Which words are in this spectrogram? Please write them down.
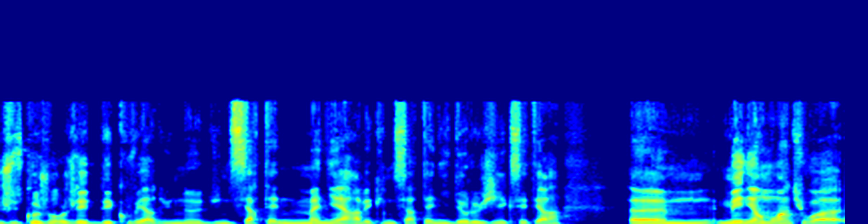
jusqu'au jour où je l'ai découvert d'une certaine manière, avec une certaine idéologie, etc. Euh, mais néanmoins, tu vois,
